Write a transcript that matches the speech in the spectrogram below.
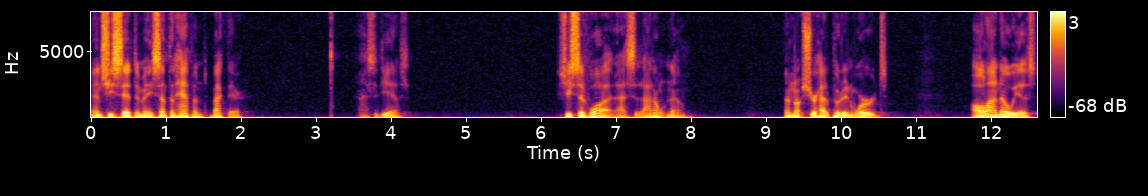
and she said to me, Something happened back there? I said, Yes. She said, What? I said, I don't know. I'm not sure how to put it in words. All I know is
